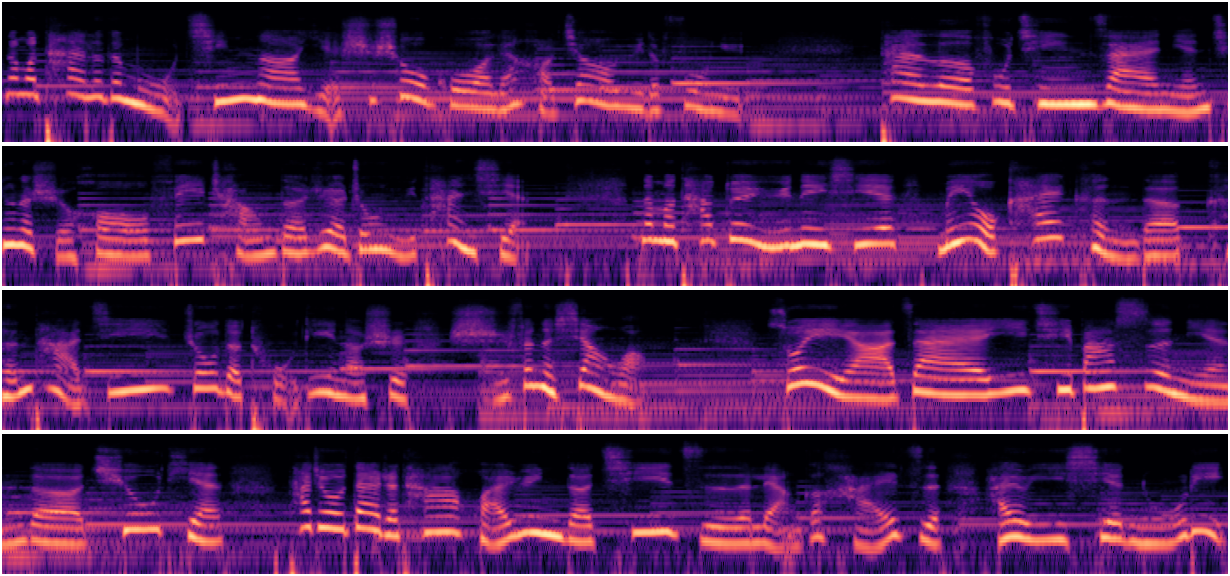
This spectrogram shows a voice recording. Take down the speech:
那么泰勒的母亲呢，也是受过良好教育的妇女。泰勒父亲在年轻的时候非常的热衷于探险，那么他对于那些没有开垦的肯塔基州的土地呢是十分的向往，所以啊，在一七八四年的秋天，他就带着他怀孕的妻子、两个孩子，还有一些奴隶，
